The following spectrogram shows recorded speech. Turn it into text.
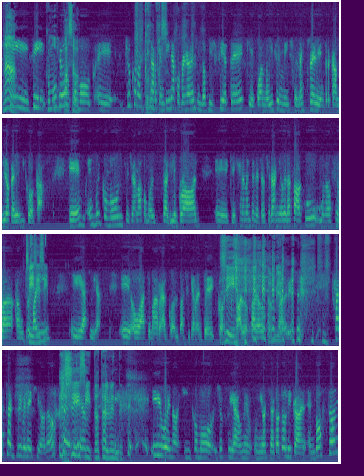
Nada. Sí, sí. ¿Cómo yo, pasó? Como, eh, yo conocí en ¿Cómo Argentina por primera vez en 2007, que cuando hice mi semestre de intercambio académico acá. Que es, es muy común, se llama como el study abroad, eh, que generalmente en el tercer año de la FACU uno se va a otro Sí, sí, país sí. eh, a estudiar. eh, o a tomar alcohol, básicamente, con, Sí. pagado, pagado También. padres. Hashtag privilegio, ¿no? Sí, Eh, sí, totalmente. y bueno, y como yo fui a una universidad católica en Boston,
